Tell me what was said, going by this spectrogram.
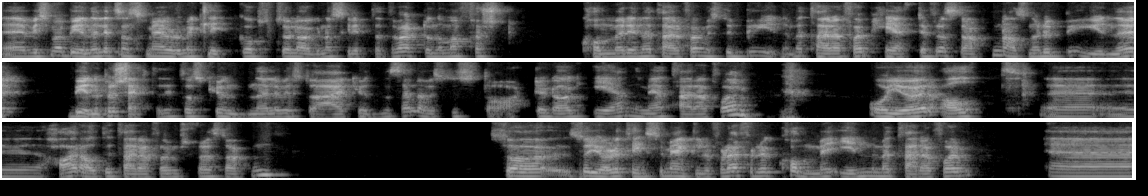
eh, hvis man begynner litt sånn som jeg gjorde med ClickOps og lager noe skript etter hvert, og når man først kommer inn i Terraform, hvis du begynner med Terraform helt fra starten, altså når du begynner, begynner prosjektet ditt hos kunden, eller hvis du er kunden selv, og hvis du starter dag én med Terraform, og gjør alt, eh, har alt i Terraform fra starten, så, så, gjør du ting som er enklere for deg. For å komme inn med Terraform eh,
